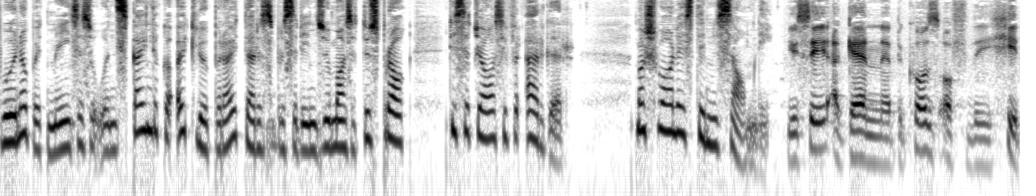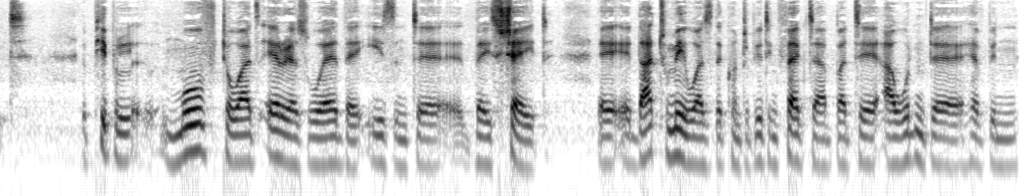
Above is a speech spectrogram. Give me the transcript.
Boonop het mense se oënskynlike uitlopery terwyl president Zuma se toespraak die situasie vererger. Maar Swale stem nie saam nie. You see again uh, because of the heat people move towards areas where there isn't uh, there's shade uh, that to me was the contributing factor, but uh, I wouldn't uh, have been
